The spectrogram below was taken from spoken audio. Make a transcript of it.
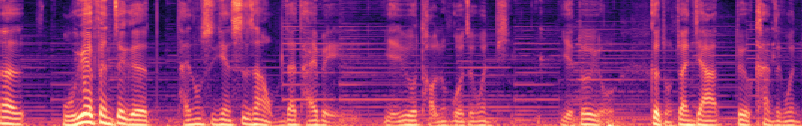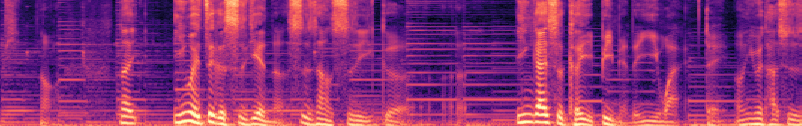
那五月份这个台中事件，事实上我们在台北也有讨论过这个问题，也都有各种专家都有看这个问题啊。那因为这个事件呢，事实上是一个呃，应该是可以避免的意外对，啊，因为它是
